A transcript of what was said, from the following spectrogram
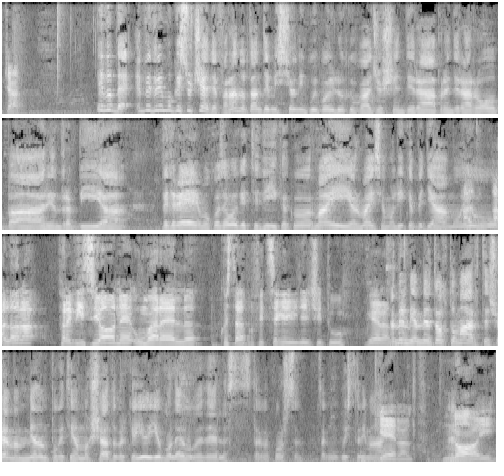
Certo. E vabbè, e vedremo che succede. Faranno tante missioni in cui poi l'equipaggio scenderà, prenderà roba, riandrà via. Vedremo, cosa vuoi che ti dica? Ormai, ormai siamo lì che vediamo. Io... Allora, previsione Umarell. Questa è la profezia che mi dici tu. Geralt. A me mi hanno tolto Marte, cioè mi hanno un pochettino ammosciato perché io, io volevo vederla questa corsa, questa conquista di Marte. Geralt, eh. noi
